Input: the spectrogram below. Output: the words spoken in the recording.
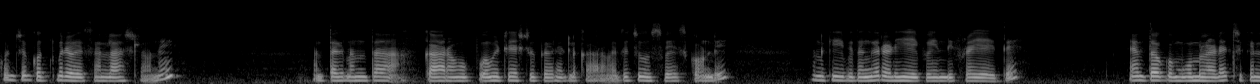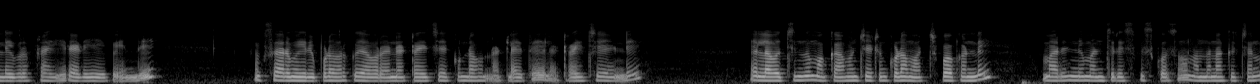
కొంచెం కొత్తిమీర వేసాను లాస్ట్లోనే. తగినంత కారం ఉప్పు మీ టేస్ట్కి తగినట్లు కారం అయితే చూసి వేసుకోండి. మనకి ఈ విధంగా రెడీ అయిపోయింది ఫ్రై అయితే. ఎంతో గుమ్మగుమ్మలాడే చికెన్ లివర్ ఫ్రై రెడీ అయిపోయింది. ఒకసారి మీరు ఇప్పటివరకు ఎవరైనా ట్రై చేయకుండా ఉన్నట్లయితే ఇలా ట్రై చేయండి. ఎలా వచ్చిందో మాకు కామెంట్ చేయడం కూడా మర్చిపోకండి. మరిన్ని మంచి రెసిపీస్ కోసం నందన కిచెన్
